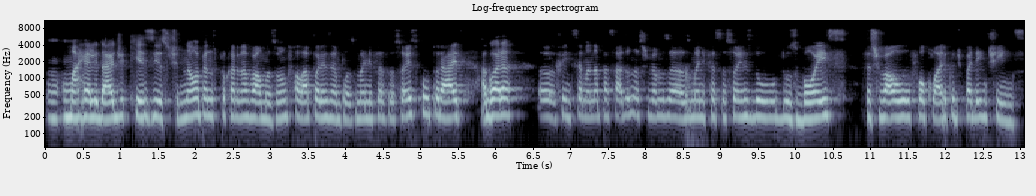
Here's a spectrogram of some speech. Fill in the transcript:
uma realidade que existe não apenas para o carnaval, mas vamos falar, por exemplo, as manifestações culturais. Agora, uh, fim de semana passado nós tivemos as manifestações do, dos bois, Festival Folclórico de Parintins,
